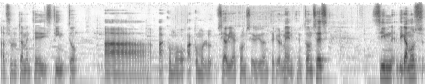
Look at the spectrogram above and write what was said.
absolutamente distinto a, a como, a como se había concebido anteriormente. Entonces, sin, digamos,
